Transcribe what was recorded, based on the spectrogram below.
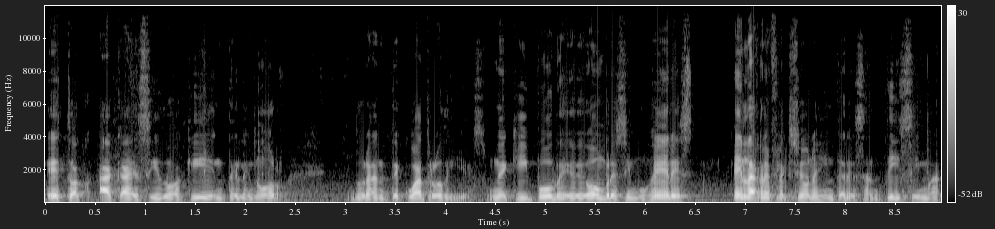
esto ha acaecido aquí en Telenor durante cuatro días. Un equipo de hombres y mujeres en las reflexiones interesantísimas,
